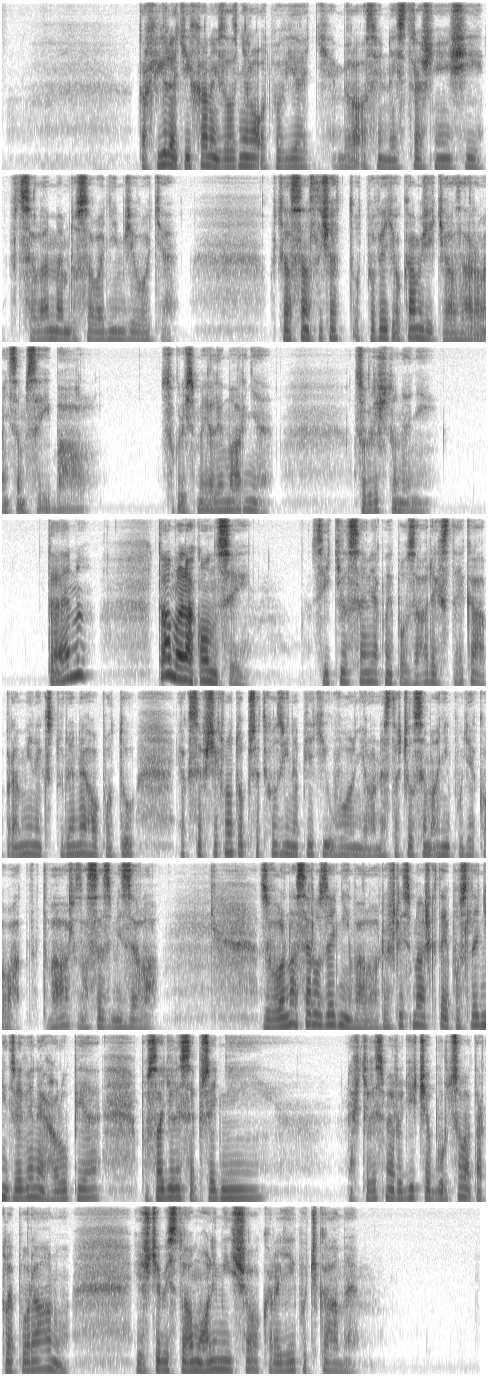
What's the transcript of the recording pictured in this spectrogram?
Ta chvíle ticha, než zazněla odpověď, byla asi nejstrašnější v celém mém dosavadním životě. Chtěl jsem slyšet odpověď okamžitě a zároveň jsem se jí bál. Co když jsme jeli marně? Co když to není? Ten? Tamhle na konci. Cítil jsem, jak mi po zádech stéká pramínek studeného potu, jak se všechno to předchozí napětí uvolnilo. Nestačil jsem ani poděkovat. Tvář zase zmizela. Zvolna se rozednívalo. Došli jsme až k té poslední dřevěné chalupě, posadili se před ní. Nechtěli jsme rodiče burcovat takhle po ránu. Ještě by z toho mohli mít šok, raději počkáme.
